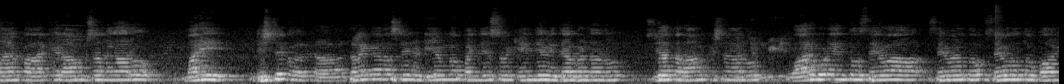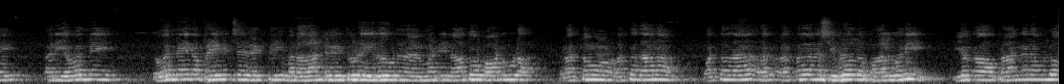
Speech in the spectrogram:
మా యొక్క ఆర్కే రామకృష్ణ గారు మరి డిస్టిక్ తెలంగాణ స్టేట్ డిఎంగా పనిచేస్తున్న కేంద్రీయ విద్యాభండారు సుజాత రామకృష్ణ గారు. వారు కూడా ఎంతో సేవ సేవలతో సేవలతో బావి కానీ ఎవరిని ఎవరినైనా ప్రేమించే వ్యక్తి మరి అలాంటి వ్యక్తి కూడా ఈరోజు నా నాతో పాటు కూడా రక్తం రక్తదాన రక్తదాన రక్- రక్తదాన శిబిరంలో పాల్గొని ఈ యొక్క ప్రాంగణంలో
